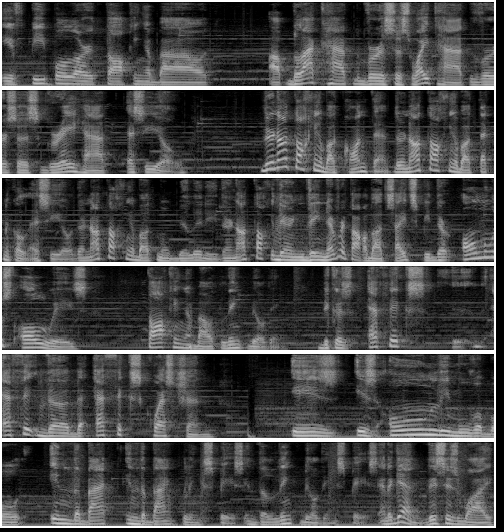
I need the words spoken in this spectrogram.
If people are talking about uh, black hat versus white hat versus gray hat SEO, they're not talking about content. They're not talking about technical SEO. They're not talking about mobility. They're not talking. They they never talk about site speed. They're almost always talking about link building because ethics, ethic the the ethics question is is only movable in the back in the backlink space in the link building space. And again this is why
